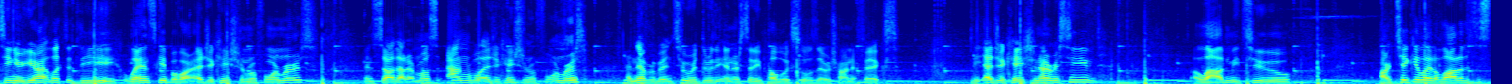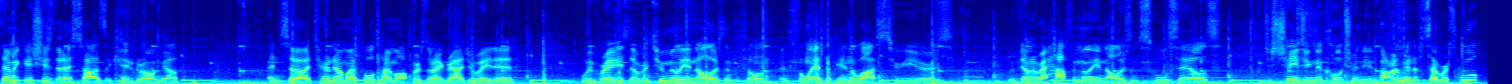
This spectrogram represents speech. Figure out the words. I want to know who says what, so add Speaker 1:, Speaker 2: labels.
Speaker 1: senior year, I looked at the landscape of our education reformers and saw that our most admirable education reformers had never been to or through the inner city public schools they were trying to fix. The education I received allowed me to articulate a lot of the systemic issues that I saw as a kid growing up. And so I turned down my full-time offers when I graduated. We've raised over $2 million in, in philanthropy in the last two years. We've done over half a million dollars in school sales, just changing the culture and the environment of summer school.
